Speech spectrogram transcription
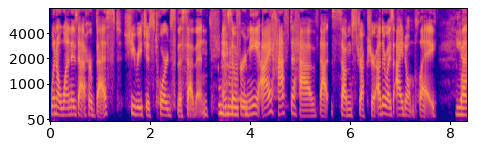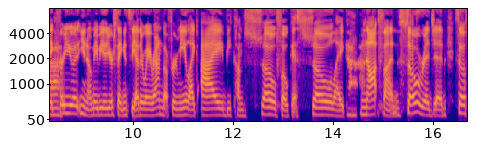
when a one is at her best, she reaches towards the 7 mm-hmm. And so mm-hmm. for for mm-hmm. me, I have to have that some structure. Otherwise, I don't play. Yeah. Like for you, you know, maybe you're saying it's the other way around, but for me, like I become so focused, so like Yeah. not fun, so rigid. So if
